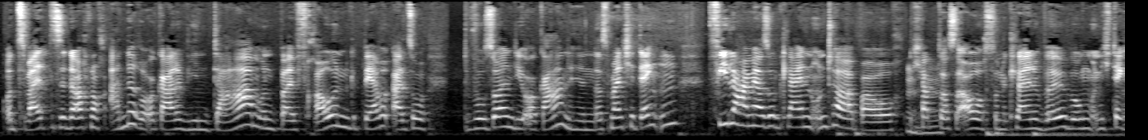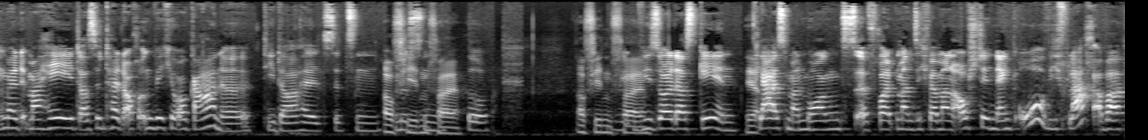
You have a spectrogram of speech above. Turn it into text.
Und zweitens sind da auch noch andere Organe wie ein Darm und bei Frauen Gebärmutter, also wo sollen die Organe hin? Dass manche denken, viele haben ja so einen kleinen Unterbauch. Ich habe das auch, so eine kleine Wölbung. Und ich denke mir halt immer, hey, da sind halt auch irgendwelche Organe, die da halt sitzen. Auf müssen. jeden Fall. So. Auf jeden Wie, Fall. wie soll das gehen? Ja. Klar ist man morgens, äh, freut man sich, wenn man aufsteht und denkt, oh, wie flach, aber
